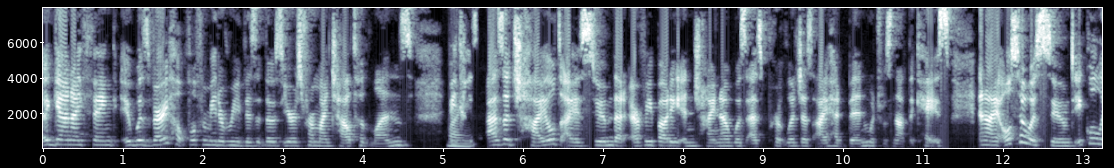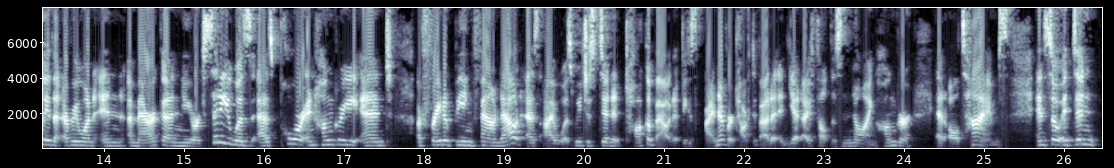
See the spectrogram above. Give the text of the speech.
Again, I think it was very helpful for me to revisit those years from my childhood lens because right. as a child, I assumed that everybody in China was as privileged as I had been, which was not the case. And I also assumed equally that everyone in America and New York City was as poor and hungry and afraid of being found out as I was. We just didn't talk about it because I never talked about it. And yet I felt this gnawing hunger at all times. And so it didn't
